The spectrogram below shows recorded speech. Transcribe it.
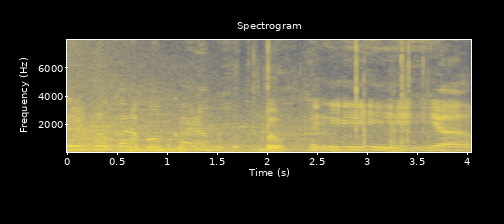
É, o cara bom pro caramba, senhor. Bom. E, e, e, a,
